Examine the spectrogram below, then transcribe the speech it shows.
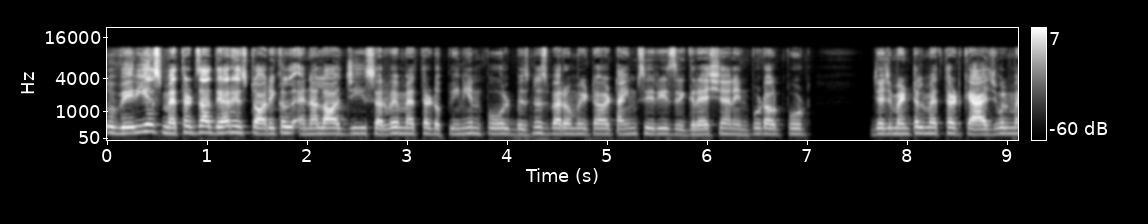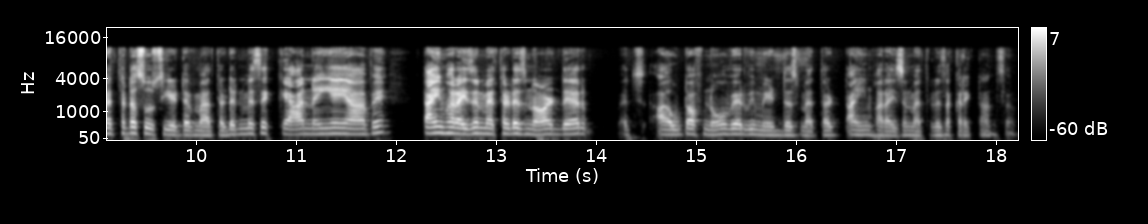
so various methods are there historical analogy survey method opinion poll business barometer time series regression input output judgmental method casual method associative method इनमें से क्या नहीं है यहाँ पे time horizon method is not there it's out of nowhere we made this method time horizon method is the correct answer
